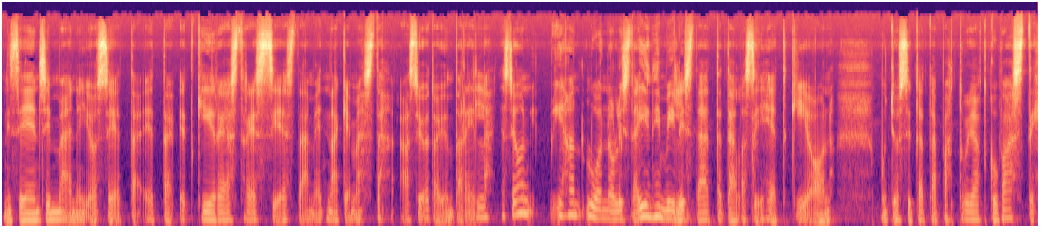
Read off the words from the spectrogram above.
Niin se ensimmäinen jo se, että, että, että kiire ja stressi estää meitä näkemästä asioita ympärillä. Ja se on ihan luonnollista, inhimillistä, että tällaisia hetkiä on. Mutta jos sitä tapahtuu jatkuvasti,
